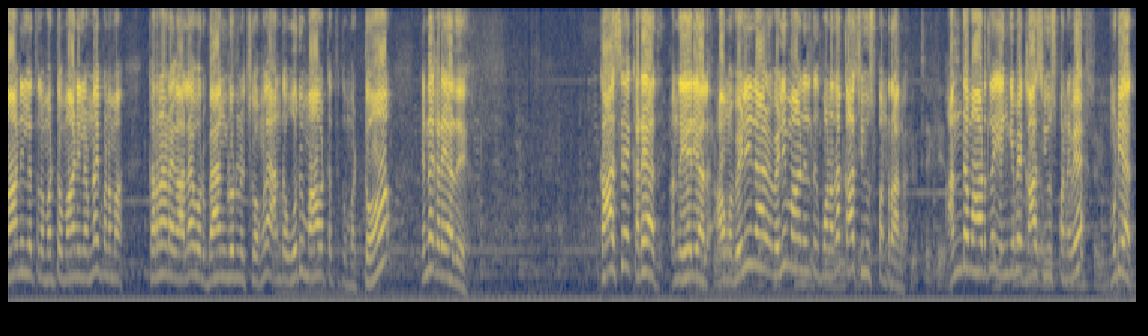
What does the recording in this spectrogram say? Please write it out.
மாநிலத்தில் மட்டும் மாநிலம்னா இப்போ நம்ம கர்நாடகாவில் ஒரு பெங்களூர்னு வச்சுக்கோங்களேன் அந்த ஒரு மாவட்டத்துக்கு மட்டும் என்ன கிடையாது? காசே கிடையாது அந்த ஏரியாவில் அவங்க வெளிநா வெளி மாநிலத்துக்கு போனால் தான் காசு யூஸ் பண்ணுறாங்க அந்த மாவட்டத்தில் எங்கேயுமே காசு யூஸ் பண்ணவே முடியாது.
